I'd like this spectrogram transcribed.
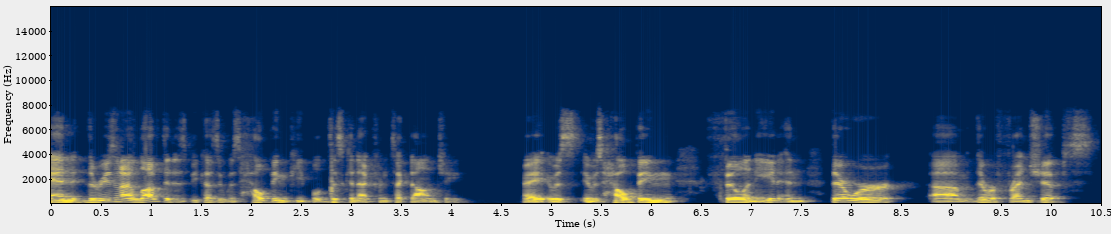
And the reason I loved it is because it was helping people disconnect from technology, right? It was it was helping fill a need, and there were um, there were friendships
